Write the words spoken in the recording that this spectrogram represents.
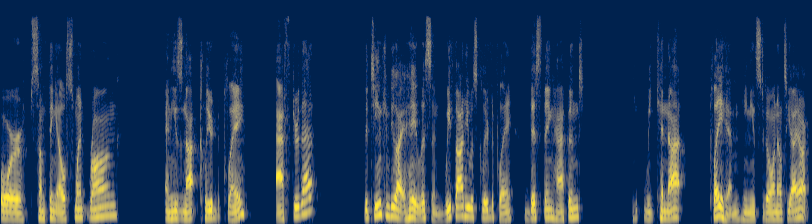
or something else went wrong and he's not cleared to play after that, the team can be like, "Hey, listen, we thought he was cleared to play. This thing happened. We cannot play him. He needs to go on LTIR."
